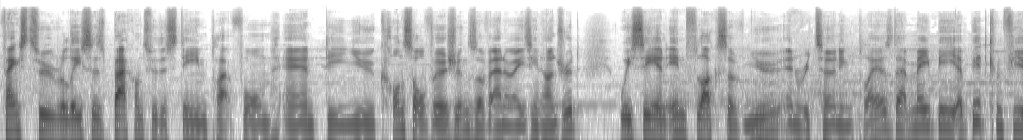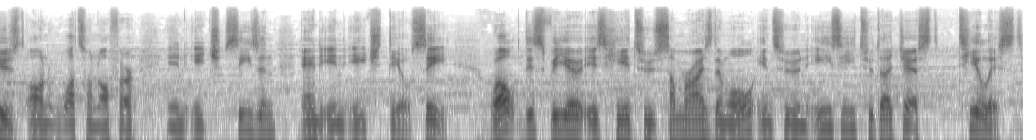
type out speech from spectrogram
Thanks to releases back onto the Steam platform and the new console versions of Anno 1800, we see an influx of new and returning players that may be a bit confused on what's on offer in each season and in each DLC. Well, this video is here to summarize them all into an easy to digest tier list.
